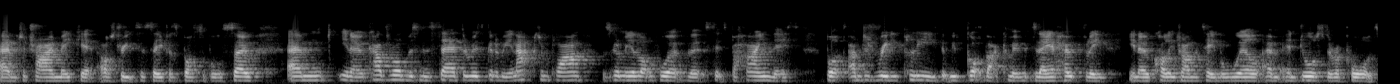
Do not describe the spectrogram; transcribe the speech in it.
um, to try and make it our streets as safe as possible. So, um, you know, Councillor Robinson said there is going to be an action plan. There's going to be a lot of work that sits behind this, but I'm just really pleased that we've got that commitment today, and hopefully, you know, colleagues around the table will um, endorse the report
